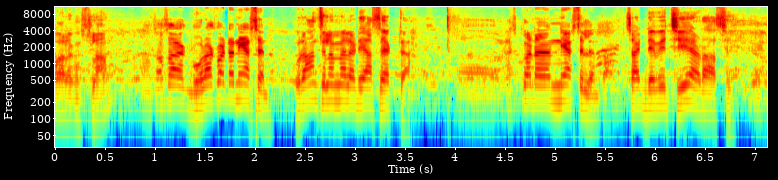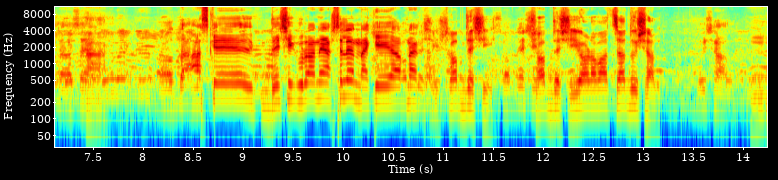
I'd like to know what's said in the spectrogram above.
ওয়ালাইকুম আসসালাম। চাচা ঘোড়া কয়টা নিয়ে আসছেন? ঘুরে আনছিলাম মেলাডি আছে একটা। আজ কয়টা নিয়ে আসছিলেন একটা আছে। হ্যাঁ। তো আজকে দেশি ঘোড়া নিয়ে আসছিলেন নাকি আপনার সব দেশি। সব দেশি? সব দেশি ওটা বাচ্চা দুই সাল। দুই সাল। হুম।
